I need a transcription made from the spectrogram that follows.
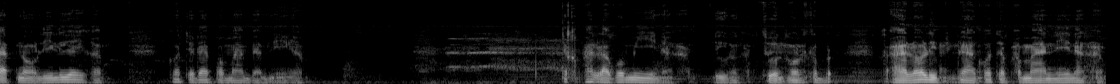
ตัดหน่อเรื่อยๆครับ ก็จะได้ประมาณแบบนี้ครับจักรพรรดิเราก็มีนะครับ ดูนะครับ ส่วนของอาล้อริมทางก็จะประมาณนี้นะครับ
